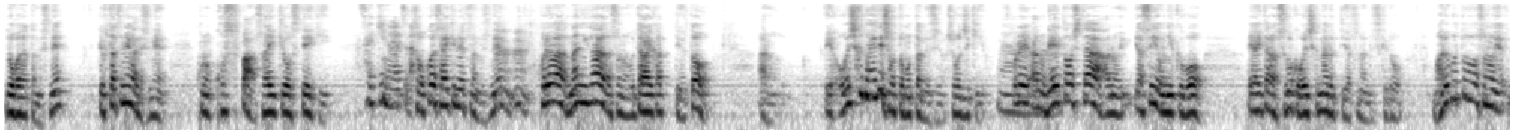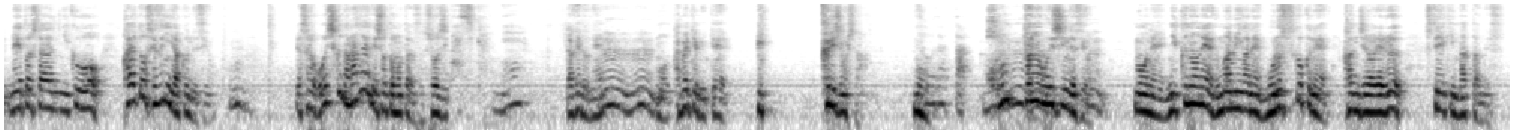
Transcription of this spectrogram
動画だったんですね。で、二つ目がですね、このコスパ最強ステーキ。最近のやつだ。そう、これ最近のやつなんですね。うんうんこれは何がその疑いかっていうと、あの、いや、美味しくないでしょと思ったんですよ、正直うん。これ、あの、冷凍した、あの、安いお肉を焼いたらすごく美味しくなるっていうやつなんですけど、丸ごとその冷凍した肉を解凍せずに焼くんですよ。うんいや、それ美味しくならないでしょと思ったんですよ、正直。確かにね。だけどね、うんうん。もう食べてみて、びっくりしました。もそうう、だった。本当に美味しいんですよ。うんもうね、肉のね、旨味がね、ものすごくね、感じられるステーキになったんです。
